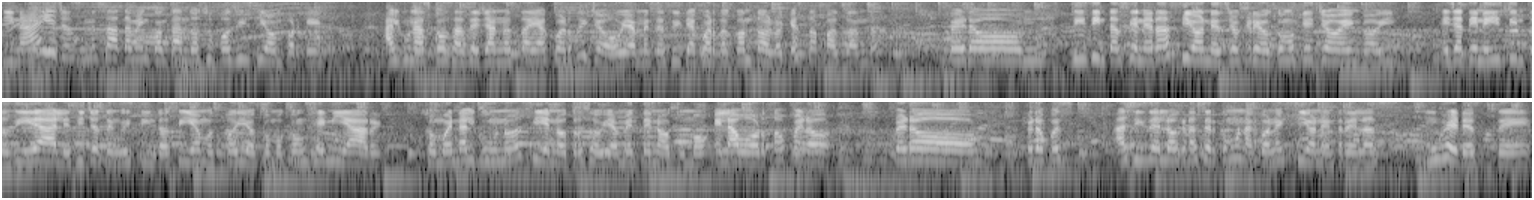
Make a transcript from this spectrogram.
y nada, y ella me estaba también contando su posición porque algunas cosas ella no está de acuerdo y yo obviamente estoy de acuerdo con todo lo que está pasando, pero mm, distintas generaciones, yo creo como que yo vengo y ella tiene distintos ideales y yo tengo distintos y hemos podido como congeniar como en algunos y en otros obviamente no, como el aborto, pero, pero, pero pues así se logra hacer como una conexión entre las mujeres de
